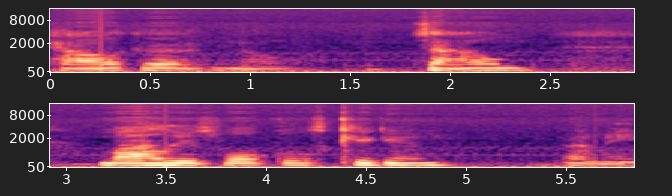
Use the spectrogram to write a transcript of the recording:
Metallica, you know, sound. Miley's vocals kicking. I mean,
